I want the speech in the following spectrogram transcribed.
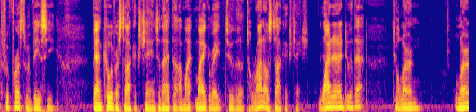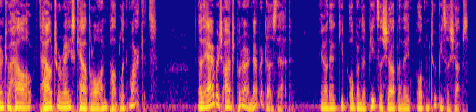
through first through VC, Vancouver Stock Exchange, and I had to uh, mi- migrate to the Toronto Stock Exchange. Why did I do that? To learn learn to how how to raise capital on public markets. Now the average entrepreneur never does that. You know, they keep open their pizza shop and they open two pizza shops.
